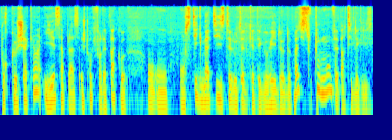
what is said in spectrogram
pour que chacun y ait sa place. Et je trouve qu'il ne faudrait pas qu'on on, stigmatise telle ou telle catégorie de, de prêtres. Tout le monde fait partie de l'Église.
